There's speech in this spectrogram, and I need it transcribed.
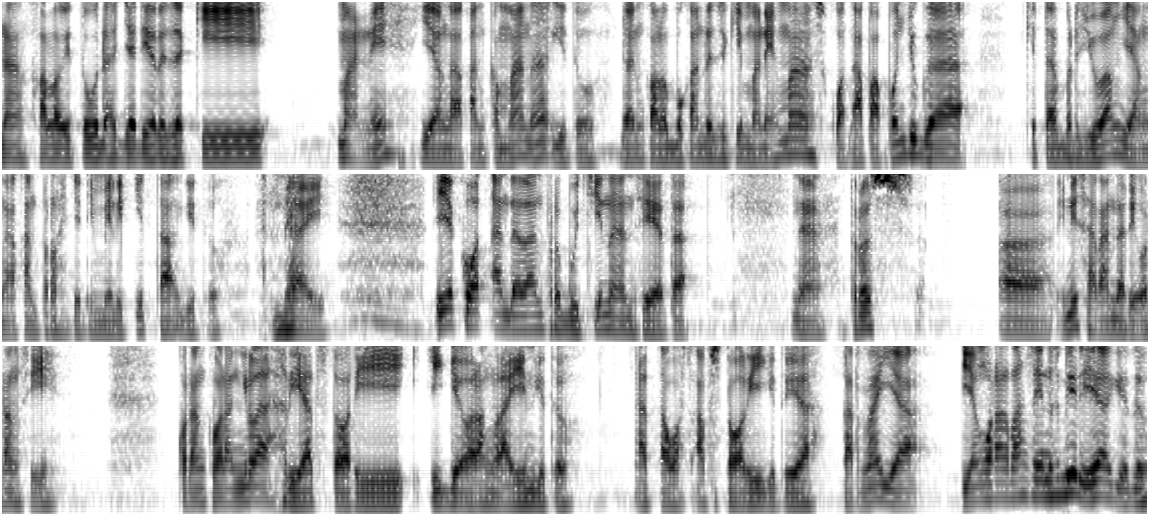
Nah kalau itu udah jadi rezeki maneh ya nggak akan ke mana gitu. Dan kalau bukan rezeki maneh mah sekuat apa pun juga kita berjuang ya nggak akan pernah jadi milik kita gitu. Andai. Iya kuat andalan perbucinan sih ya tak. Nah terus uh, ini saran dari orang sih. Kurang-kurangilah lihat story IG orang lain gitu. Atau WhatsApp story gitu ya. Karena ya yang orang rasain sendiri ya gitu.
